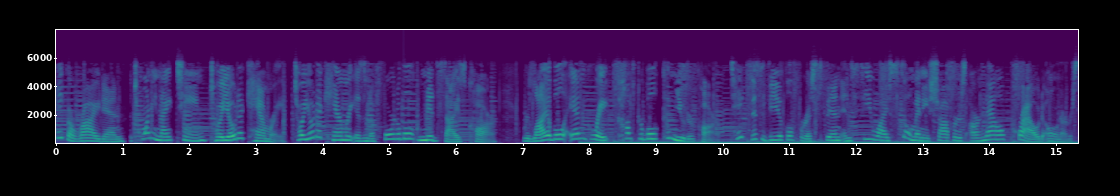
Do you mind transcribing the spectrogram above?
Take a ride in the 2019 Toyota Camry. Toyota Camry is an affordable midsize car. Reliable and great comfortable commuter car. Take this vehicle for a spin and see why so many shoppers are now proud owners.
